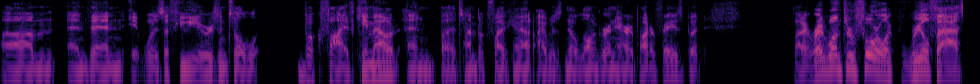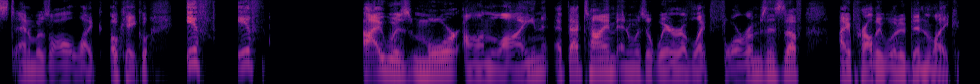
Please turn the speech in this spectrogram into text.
Um, and then it was a few years until book five came out, and by the time book five came out, I was no longer in the Harry Potter phase, but but I read one through four like real fast and was all like, okay, cool. If if I was more online at that time and was aware of like forums and stuff, I probably would have been like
